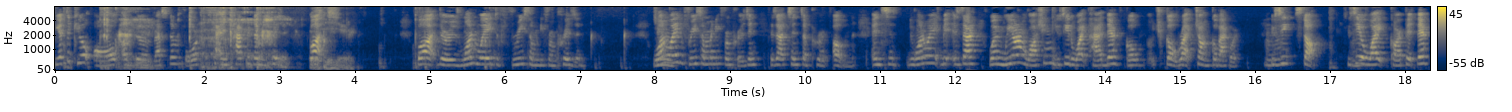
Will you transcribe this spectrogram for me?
We have to kill all of the rest of the four and capture them in prison. But but there is one way to free somebody from prison. One way to free somebody from prison is that since a per- oh and since the one way is that when we are washing, you see the white pad there. Go go right, John. Go backward. You Mhm. see, stop. You see a white carpet there.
